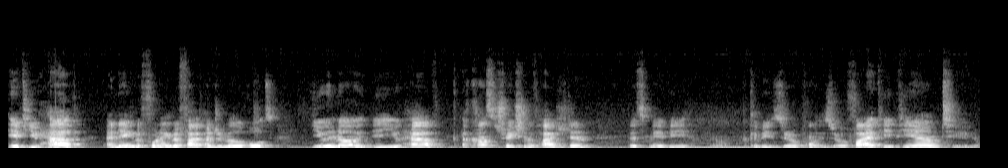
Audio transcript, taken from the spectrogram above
if you have a negative 4, negative 500 millivolts, you know that you have a concentration of hydrogen that's maybe, you know, could be 0.05 ppm to you know,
